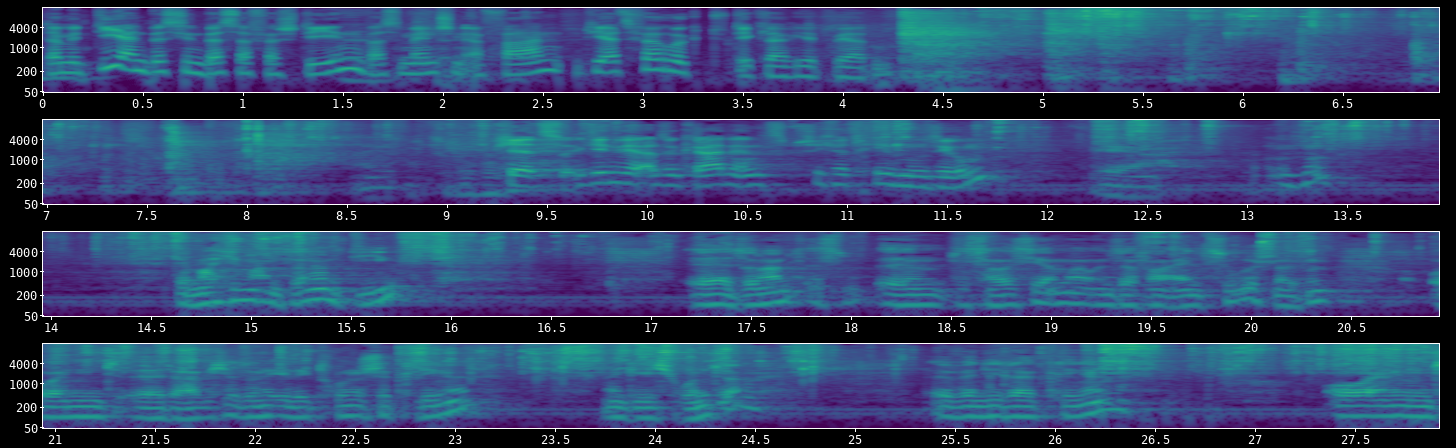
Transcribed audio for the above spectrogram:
Damit die ein bisschen besser verstehen, was Menschen erfahren, die als verrückt deklariert werden. Okay, jetzt gehen wir also gerade ins Psychiatriemuseum. Ja. Mhm. Da mache ich immer am Sonnabenddienst. Äh, Sonnabend ist äh, das Haus hier immer unser Verein zugeschlossen. Und äh, da habe ich ja so eine elektronische Klinge. Dann gehe ich runter, äh, wenn die da klingeln. Und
